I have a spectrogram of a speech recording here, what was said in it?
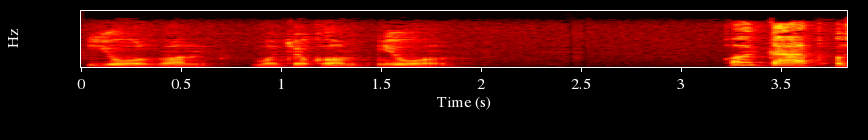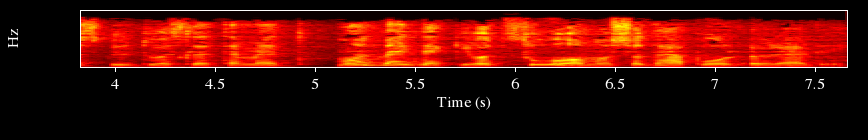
Jól van, magyogom, jól. Add át az üdvözletemet, mondd meg neki, hogy szó a mosodából öleli.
